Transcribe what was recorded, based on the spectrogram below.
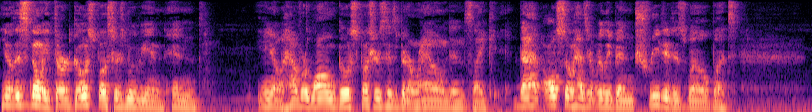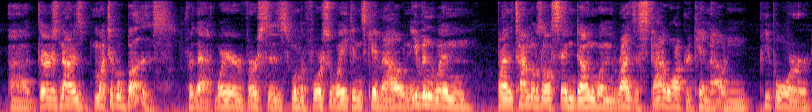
you know, this is the only third Ghostbusters movie, and and you know, however long Ghostbusters has been around, and it's like that also hasn't really been treated as well, but uh, there's not as much of a buzz for that. Where versus when The Force Awakens came out, and even when by the time it was all said and done, when The Rise of Skywalker came out, and people were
